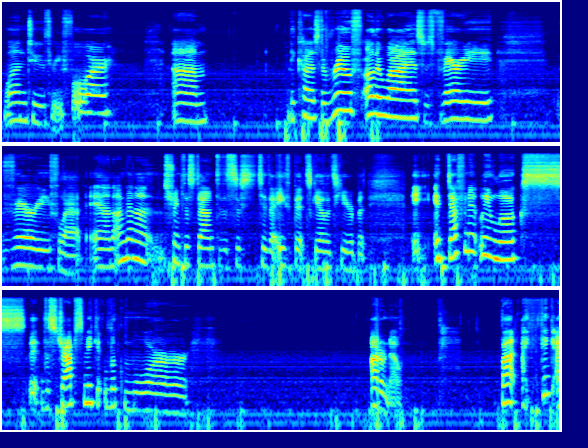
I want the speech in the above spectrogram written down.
one, two, three, four. Um, because the roof otherwise was very, very flat. And I'm gonna shrink this down to the six, to the eighth bit scale that's here, but it, it definitely looks it, the straps make it look more I don't know. But I think I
